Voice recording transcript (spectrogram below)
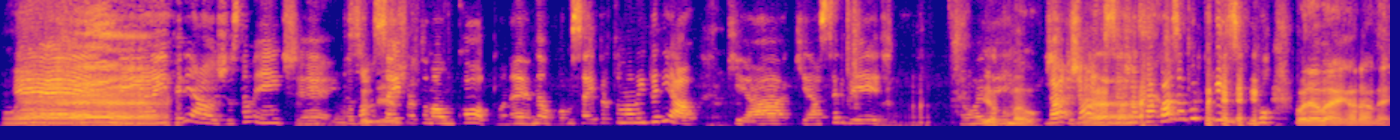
Não É, é? a imperial, justamente. É. Uma Então vamos sair para tomar um copo, né? Não, vamos sair para tomar uma imperial, que é a, que é a cerveja. Então, é Viu bem- como eu- Já, já, É. você já está quase um português. Ora bem, ora bem.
